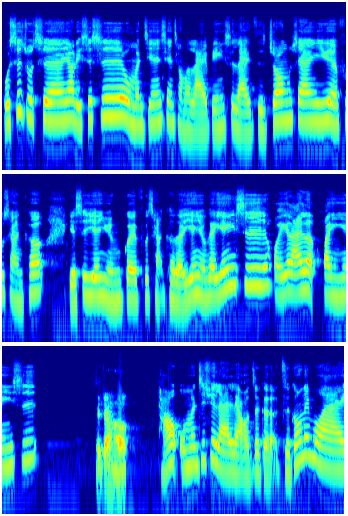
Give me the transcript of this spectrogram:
我是主持人要李诗诗。我们今天现场的来宾是来自中山医院妇产科，也是燕云贵妇产科的燕云贵燕医师回来了，欢迎燕医师。大家好。好，我们继续来聊这个子宫内膜癌，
